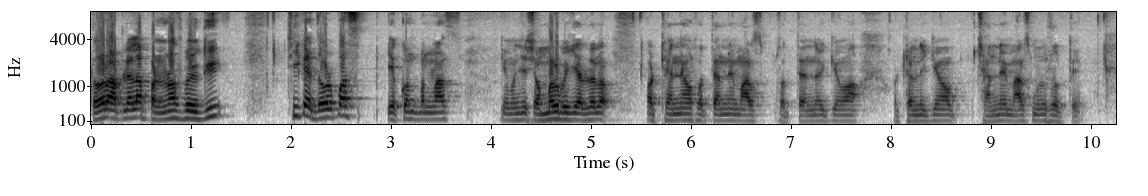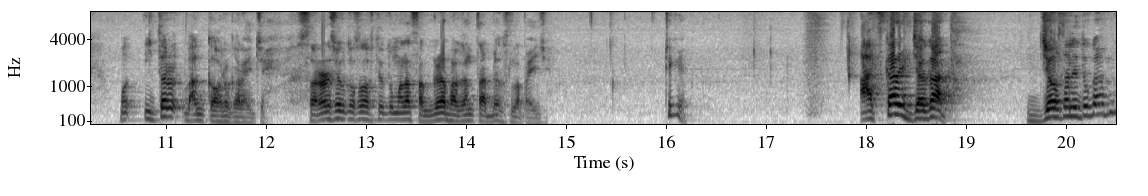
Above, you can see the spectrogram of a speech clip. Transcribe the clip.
तर आपल्याला पन्नासपैकी ठीक आहे जवळपास एकोणपन्नास की म्हणजे शंभरपैकी आपल्याला अठ्ठ्याण्णव सत्त्याण्णव मार्क्स सत्त्याण्णव किंवा अठ्ठ्याण्णव किंवा शहाण्णव मार्क्स मिळू शकते. मग इतर भाग कव्हर करायचे. सरळ सरळ कसं असते? तुम्हाला सगळ्या भागांचा अभ्यास असला पाहिजे. ठीक आहे? आजकाल जगात जग असं लिहितो का आपण?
